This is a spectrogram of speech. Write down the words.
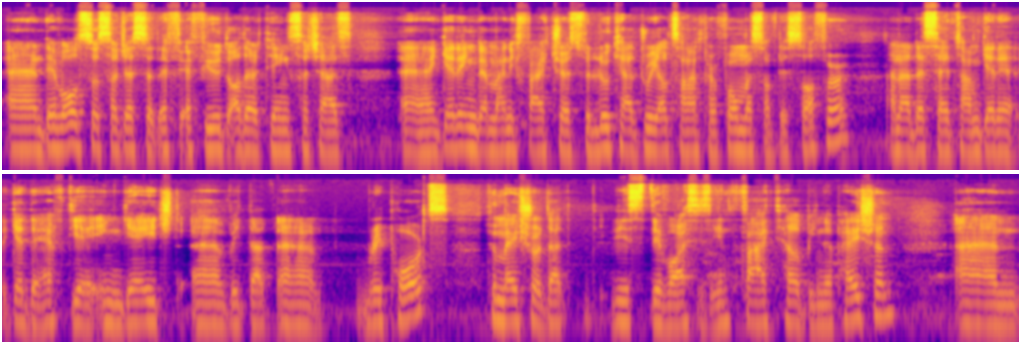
And they've also suggested a, f- a few other things, such as uh, getting the manufacturers to look at real time performance of the software and at the same time get, a, get the FDA engaged uh, with that uh, reports to make sure that this device is in fact helping the patient. And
